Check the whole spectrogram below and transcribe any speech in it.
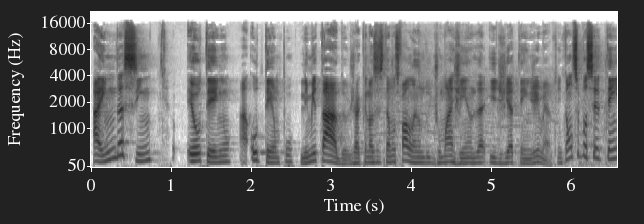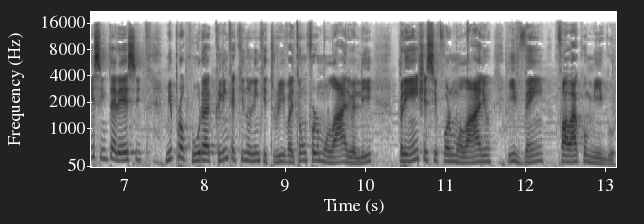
ainda assim eu tenho o tempo limitado, já que nós estamos falando de uma agenda e de atendimento. Então, se você tem esse interesse, me procura, clica aqui no Linktree, vai ter um formulário ali, preenche esse formulário e vem falar comigo.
